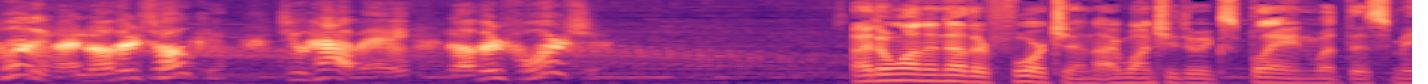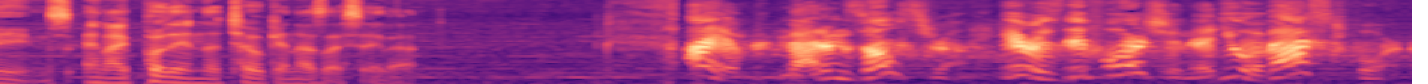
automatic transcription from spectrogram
Put in another token to have a, another fortune. I don't want another fortune. I want you to explain what this means. And I put in the token as I say that. I am Madame Zolstra. Here is the fortune that you have asked for.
